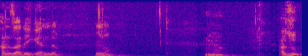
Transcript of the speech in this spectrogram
Hansa-Legende. Ja? Ja. Also,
